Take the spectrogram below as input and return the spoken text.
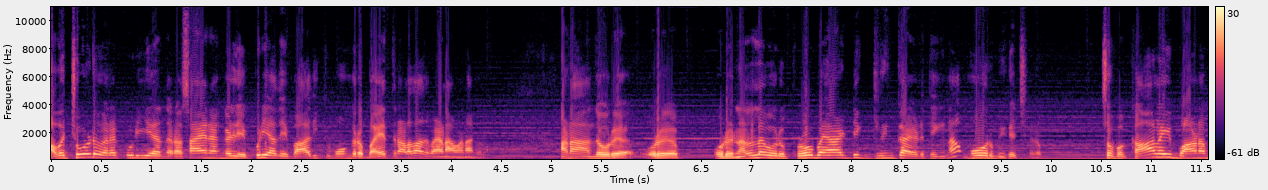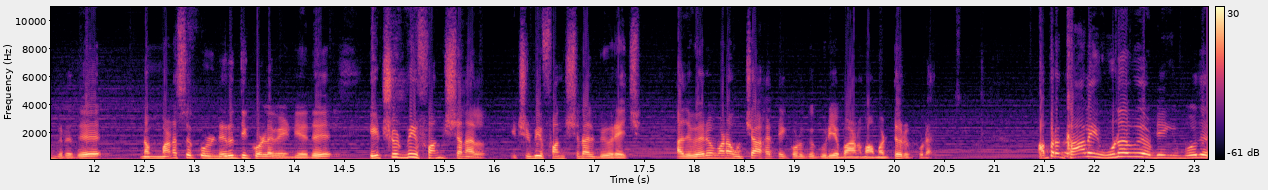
அவற்றோடு வரக்கூடிய அந்த ரசாயனங்கள் எப்படி அதை பாதிக்குமோங்கிற பயத்தினால தான் அது வேணாம் வேணாங்கிறோம் ஆனால் அந்த ஒரு ஒரு ஒரு நல்ல ஒரு ப்ரோபயாட்டிக் ட்ரிங்காக எடுத்தீங்கன்னா மோர் மிகச்சிறப்பு. ஸோ இப்போ காலை பானம்ங்கிறது நம் மனசுக்குள் நிறுத்தி கொள்ள வேண்டியது. It should be functional it should be functional beverage அது வெறுமன உற்சாகத்தை கொடுக்கக்கூடிய பானமாக மட்டும் இருக்கக்கூடாது. அப்புறம் காலை உணவு அப்படிங்கும்போது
